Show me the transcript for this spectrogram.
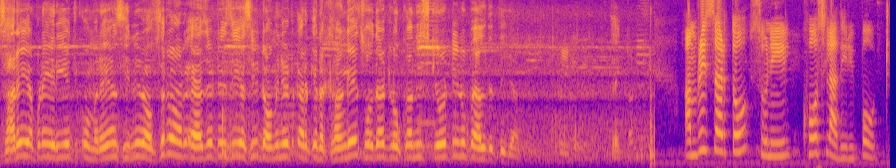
ਸਾਰੇ ਆਪਣੇ ਏਰੀਆ 'ਚ ਘੁੰਮ ਰਹੇ ਹਾਂ ਸੀਨੀਅਰ ਅਫਸਰ ਔਰ ਐਜ਼ ਇਟ ਇਜ਼ ਹੀ ਅਸੀਂ ਡੋਮੀਨੇਟ ਕਰਕੇ ਰੱਖਾਂਗੇ ਸੋ ਦੈਟ ਲੋਕਾਂ ਦੀ ਸਿਕਿਉਰਿਟੀ ਨੂੰ ਪਹਿਲ ਦਿੱਤੀ ਜਾਵੇ। ਥੈਂਕ ਯੂ ਅੰਮ੍ਰਿਤਸਰ ਤੋਂ ਸੁਨੀਲ ਖੋਸਲਾ ਦੀ ਰਿਪੋਰਟ।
